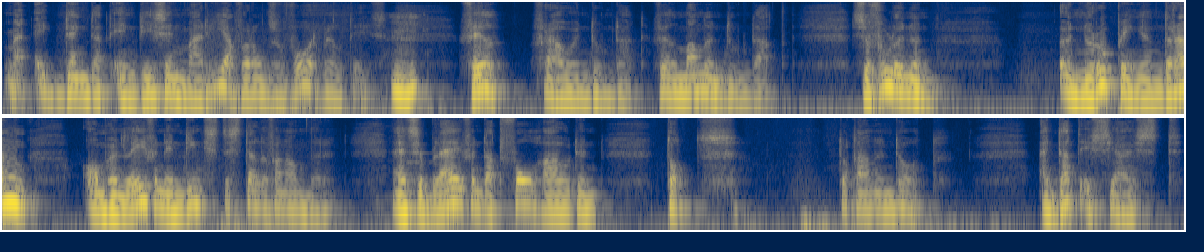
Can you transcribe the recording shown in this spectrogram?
Maar ik denk dat in die zin Maria voor ons een voorbeeld is. Veel vrouwen doen dat, veel mannen doen dat. Ze voelen een, een roeping, een drang om hun leven in dienst te stellen van anderen. En ze blijven dat volhouden tot, tot aan hun dood. En dat is juist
